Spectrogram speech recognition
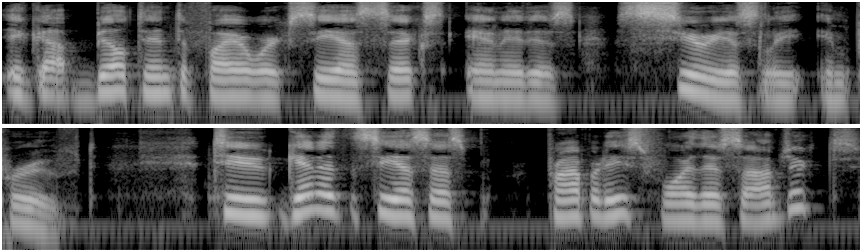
It got built into Fireworks CS6 and it is seriously improved. To get at the CSS properties for this object,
